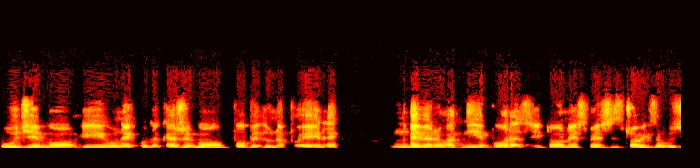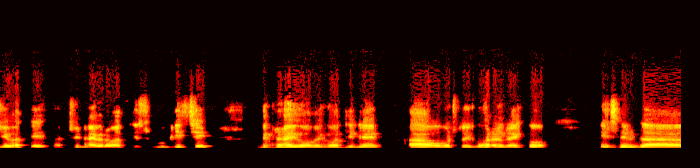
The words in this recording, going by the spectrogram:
uđemo i u neku, da kažemo, pobedu na poene, najverovatniji je poraz i to ne sme se čovjek zaluđivati, znači najverovatniji su gubici na kraju ove godine, a ovo što je Goran rekao, mislim da e,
